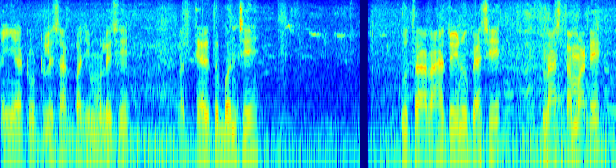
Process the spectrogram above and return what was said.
અહીંયા ટોટલી શાકભાજી મળે છે. અત્યારે તો બંધ છે. કૂતરા રાહ જોઈને ઊભ્યા છે. નાસ્તા માટે.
